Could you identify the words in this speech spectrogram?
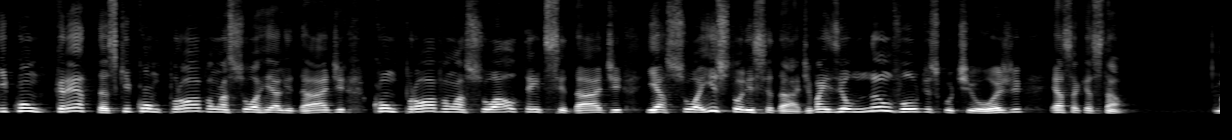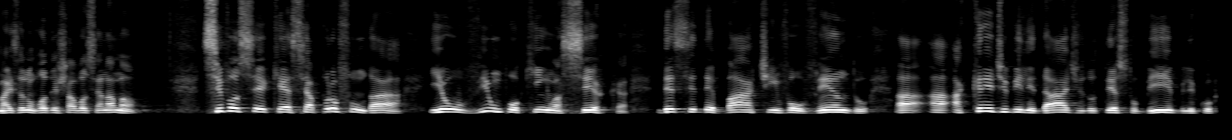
e concretas que comprovam a sua realidade, comprovam a sua autenticidade e a sua historicidade. Mas eu não vou discutir hoje essa questão. Mas eu não vou deixar você na mão. Se você quer se aprofundar e ouvir um pouquinho acerca desse debate envolvendo a, a, a, credibilidade do texto bíblico,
